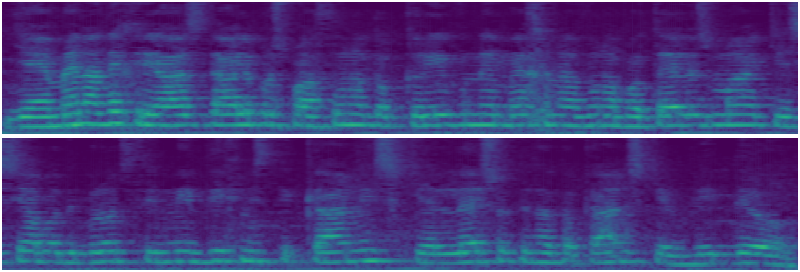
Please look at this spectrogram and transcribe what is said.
για εμένα δεν χρειάζεται, άλλοι προσπαθούν να το κρύβουν μέχρι να δουν αποτέλεσμα και εσύ από την πρώτη στιγμή δείχνεις τι κάνεις και λες ότι θα το κάνεις και βίντεο.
